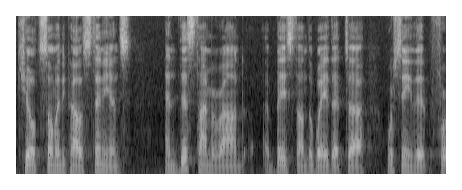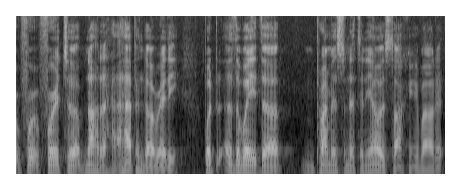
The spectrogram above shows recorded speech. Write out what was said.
killed so many Palestinians? And this time around, uh, based on the way that uh, we're seeing that for, for, for it to have not happened already, but uh, the way the Prime Minister Netanyahu is talking about it.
